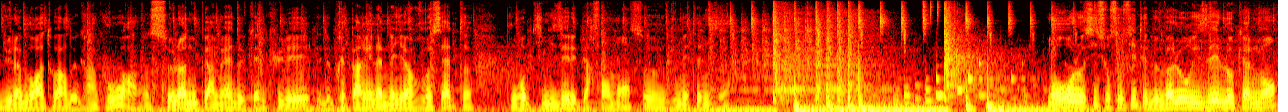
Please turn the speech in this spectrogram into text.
du laboratoire de Grincourt. Cela nous permet de calculer et de préparer la meilleure recette pour optimiser les performances du méthaniseur. Mon rôle aussi sur ce site est de valoriser localement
